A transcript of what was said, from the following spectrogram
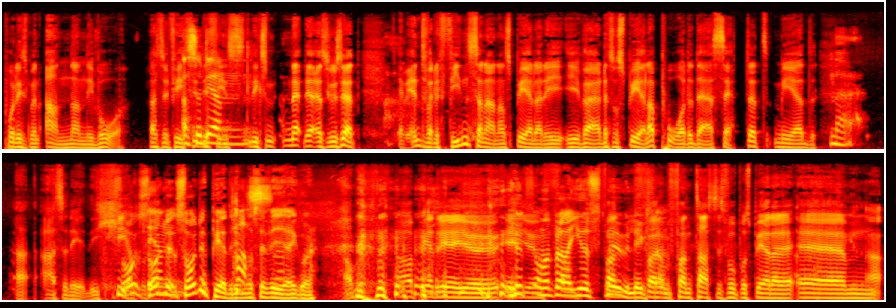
på liksom en annan nivå. Alltså det finns, Alltså det den- finns liksom, nej, jag skulle säga att, jag vet inte vad det finns en annan spelare i, i världen som spelar på det där sättet med, Nej. alltså det, det är Såg, helt såg, du, såg du Pedri mot. Sevilla igår? Ja, men- ja Pedri är ju, är ju Om man pratar just nu, liksom. fantastisk fotbollsspelare. Ehm, Ja.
